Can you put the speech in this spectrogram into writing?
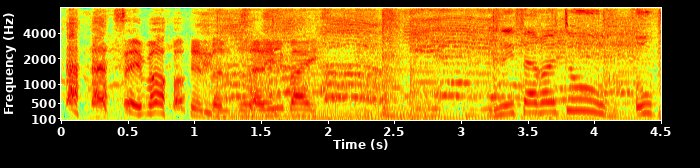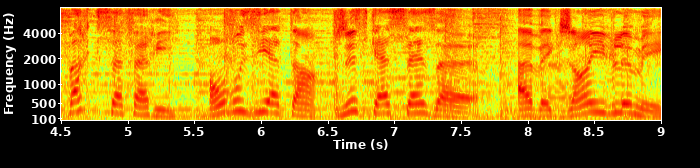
c'est bon. Salut, bye. Venez faire un tour au Parc Safari. On vous y attend jusqu'à 16h avec Jean-Yves Lemay.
